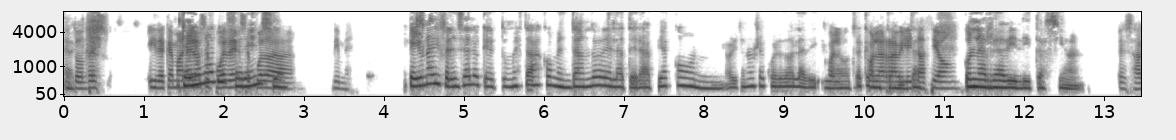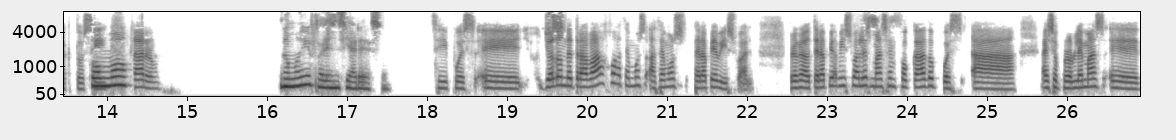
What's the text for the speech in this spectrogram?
Entonces, ¿y de qué manera se puede, se pueda, dime. Que hay una diferencia de lo que tú me estabas comentando de la terapia con, ahorita no recuerdo la, otra que Con la rehabilitación. Con la rehabilitación. Exacto, sí. ¿Cómo, claro. ¿Cómo diferenciar eso? Sí, pues eh, yo donde trabajo hacemos, hacemos terapia visual, pero claro, terapia visual es más enfocado pues a, esos problemas eh,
